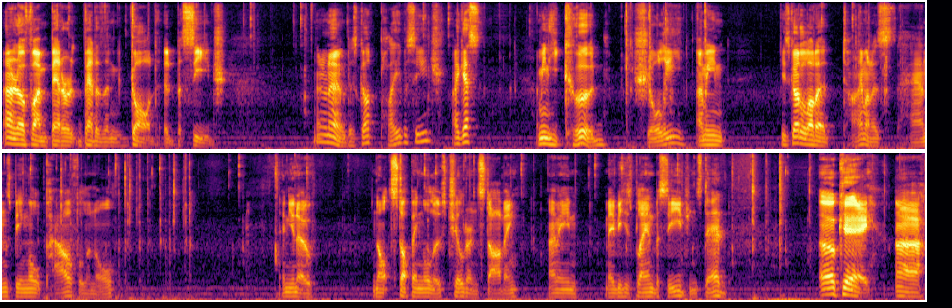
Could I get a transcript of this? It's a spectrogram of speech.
I don't know if I'm better better than God at Besiege. I don't know. Does God play Besiege? I guess... I mean, he could, surely. I mean, he's got a lot of time on his hands being all powerful and all. And, you know, not stopping all those children starving. I mean, maybe he's playing Besiege instead. Okay. Uh,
